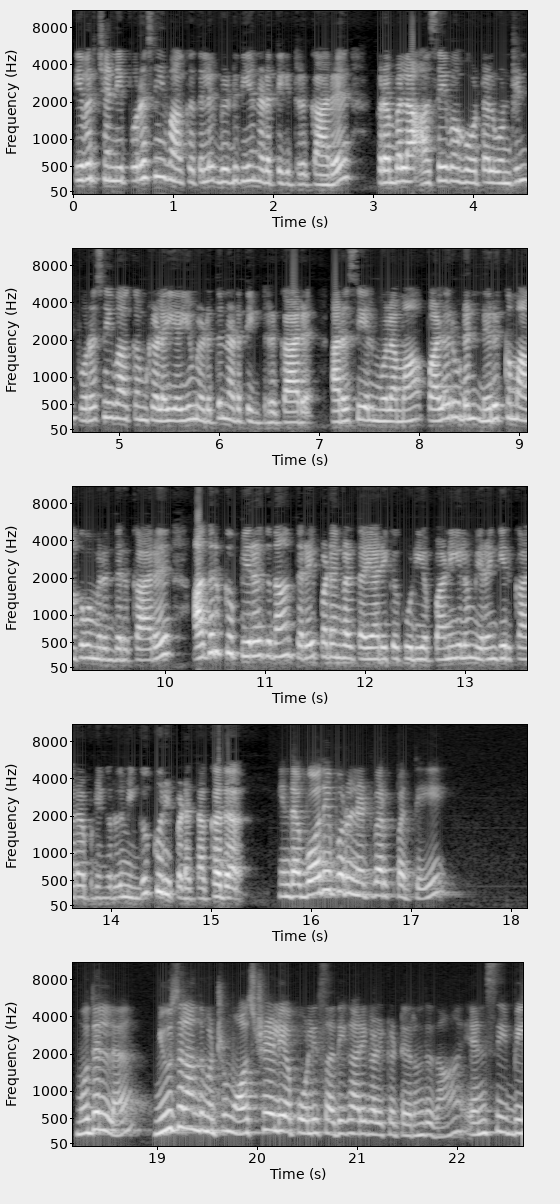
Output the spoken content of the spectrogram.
இவர் சென்னை புரசைவாக்கத்துல விடுதியை நடத்திக்கிட்டு இருக்காரு. பிரபல அசைவ ஹோட்டல் ஒன்றின் புரசைவாக்கம் கிளையையும் எடுத்து நடத்திக்கிட்டு இருக்காரு. அரசியல் மூலமா பலருடன் நெருக்கமாகவும் இருந்திருக்காரு. அதற்கு பிறகுதான் திரைப்படங்கள் தயாரிக்கக்கூடிய பணியிலும் இறங்கியிருக்காரு அப்படிங்கிறதும் இங்கு குறிப்பிடத்தக்கது. இந்த போதைப்பொருள் நெட்வொர்க் பத்தி முதல்ல நியூசிலாந்து மற்றும் ஆஸ்திரேலியா போலீஸ் அதிகாரிகள் கிட்ட இருந்து தான் என்சிபி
